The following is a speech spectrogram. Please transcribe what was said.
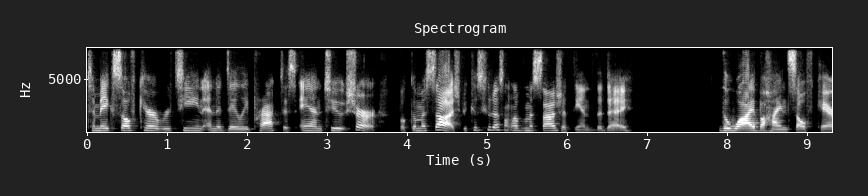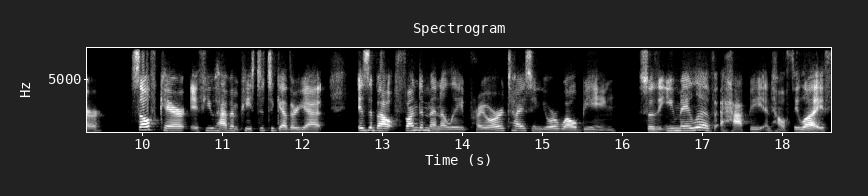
to make self care a routine and a daily practice, and to, sure, book a massage because who doesn't love a massage at the end of the day? The why behind self care. Self care, if you haven't pieced it together yet, is about fundamentally prioritizing your well being so that you may live a happy and healthy life.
